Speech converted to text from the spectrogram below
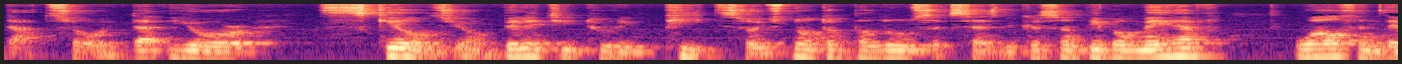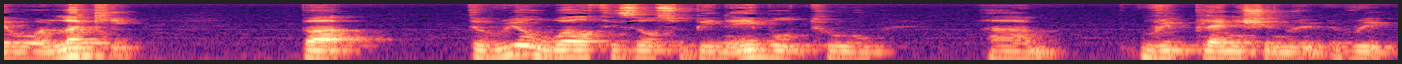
that. So that your skills, your ability to repeat. So it's not a balloon success because some people may have wealth and they were lucky, but the real wealth is also being able to um, replenish and re- re-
